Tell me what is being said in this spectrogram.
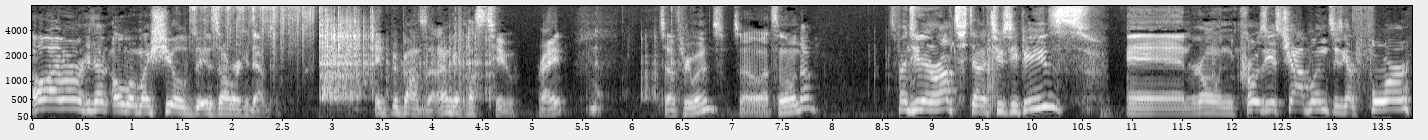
Oh, I have armor contempt. Oh, but my shield is armor contempt. It, it bounces out. I don't get plus two, right? No. So three wounds. So that's another one down. Spend two to interrupt down to two CPs, and we're going Crozius Chaplain. So he's got four.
